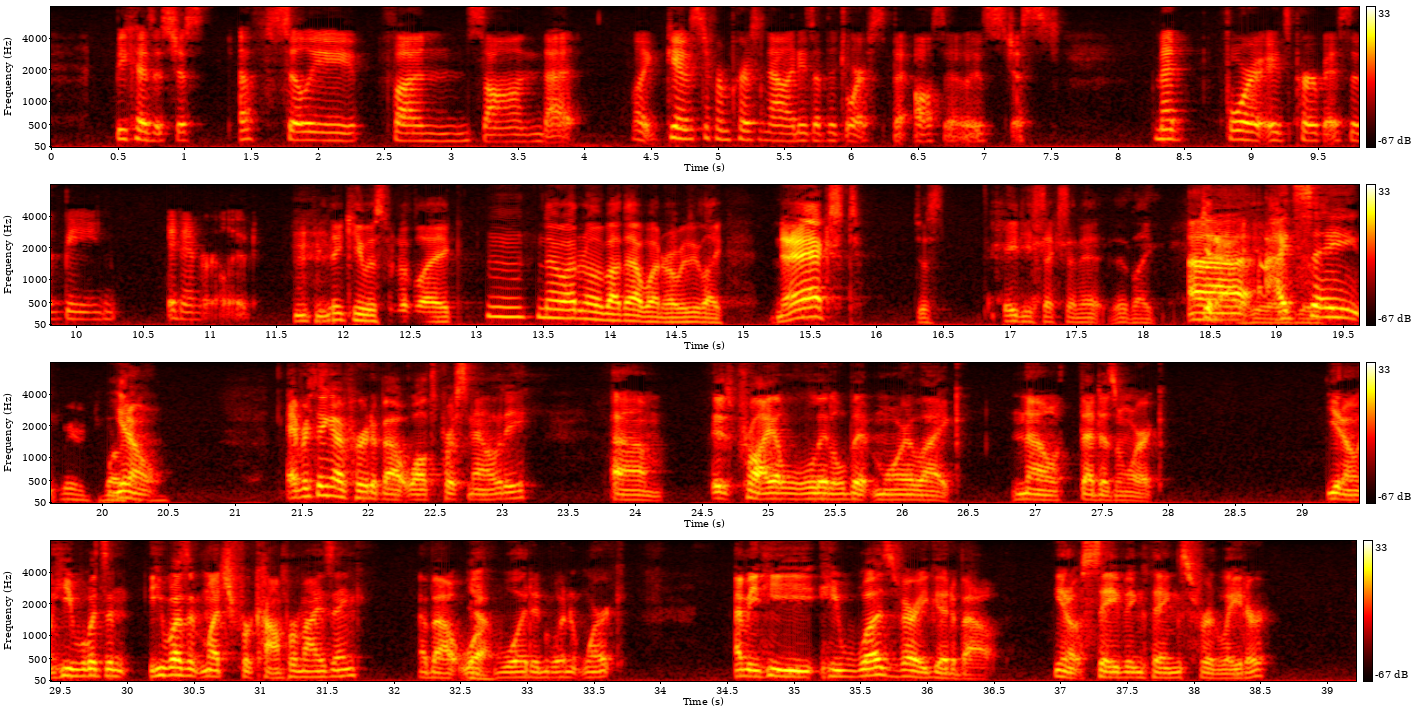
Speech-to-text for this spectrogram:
because it's just a silly, fun song that like gives different personalities of the dwarfs, but also is just meant for its purpose of being an interlude. You think he was sort of like, hmm, no, I don't know about that one, or was he like, next, just eighty six in it, like, get Uh, out of here. I'd say, you know, everything I've heard about Walt's personality um, is probably a little bit more like, no, that doesn't work. You know, he wasn't he wasn't much for compromising about what Yeah. would and wouldn't work. I mean, he he was very good about you know saving things for later,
